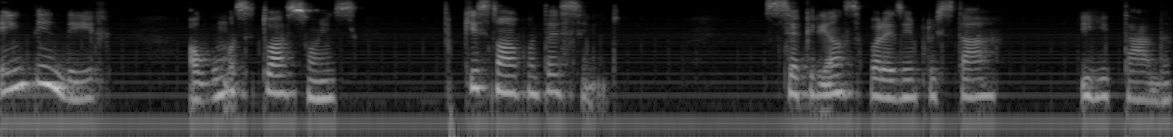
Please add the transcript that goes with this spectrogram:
entender algumas situações que estão acontecendo. Se a criança, por exemplo, está irritada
